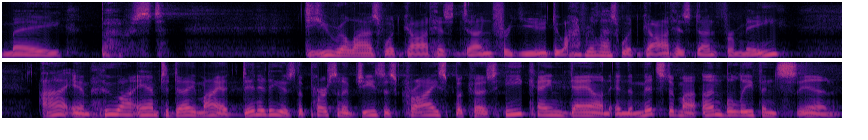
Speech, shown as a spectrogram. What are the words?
may boast. Do you realize what God has done for you? Do I realize what God has done for me? I am who I am today. My identity is the person of Jesus Christ because He came down in the midst of my unbelief and sin.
